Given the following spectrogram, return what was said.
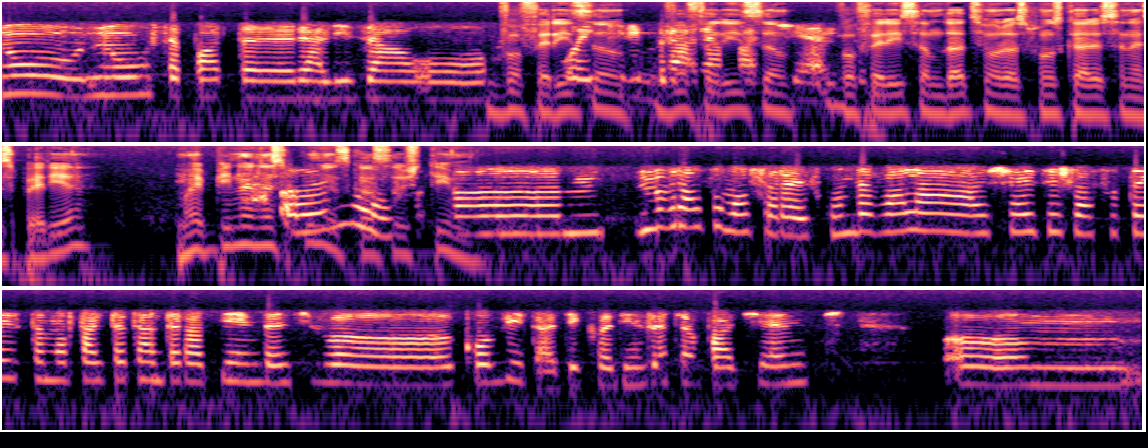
nu, nu se poate realiza o, vă o echilibrare vă feriți, a pacientului. Să, vă feriți să-mi dați un răspuns care să ne sperie? Mai bine ne spuneți uh, ca nu, să știm. Uh, nu vreau să mă oferesc. Undeva la 60% este mortalitatea în terapie intensivă COVID, adică din 10 pacienți um,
